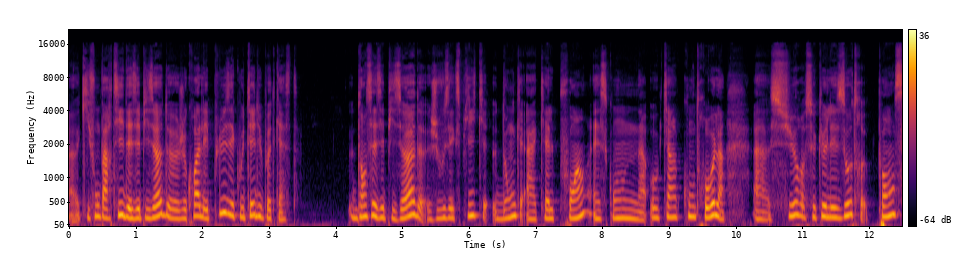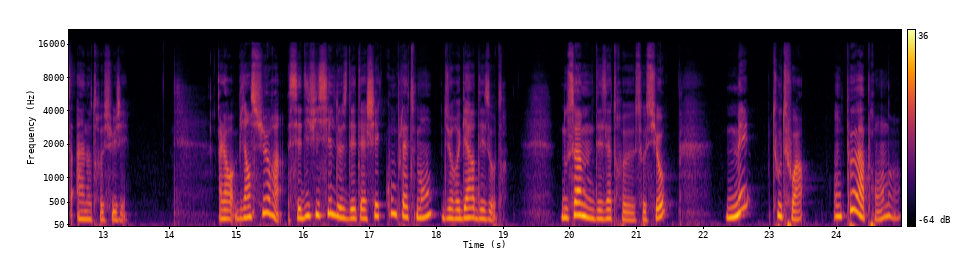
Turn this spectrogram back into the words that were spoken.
euh, qui font partie des épisodes, je crois, les plus écoutés du podcast. Dans ces épisodes, je vous explique donc à quel point est-ce qu'on n'a aucun contrôle euh, sur ce que les autres pensent à notre sujet. Alors bien sûr, c'est difficile de se détacher complètement du regard des autres. Nous sommes des êtres sociaux, mais toutefois, on peut apprendre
